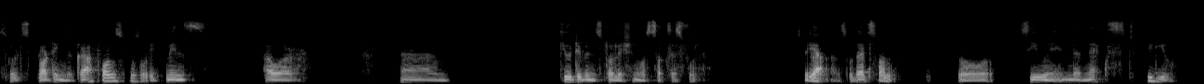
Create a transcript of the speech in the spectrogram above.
So it's plotting the graph also. So it means our um, QuTiP installation was successful. So yeah, so that's all. So see you in the next video.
